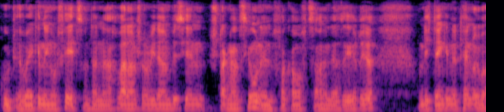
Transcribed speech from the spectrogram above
gut, Awakening und Fates. Und danach war dann schon wieder ein bisschen Stagnation in Verkaufszahlen der Serie. Und ich denke, Nintendo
